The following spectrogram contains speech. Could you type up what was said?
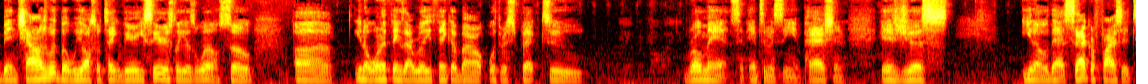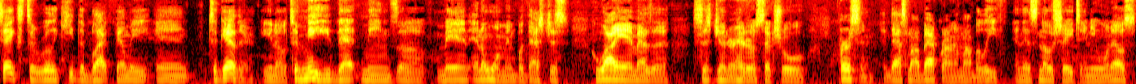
been challenged with, but we also take very seriously as well. So, uh, you know, one of the things I really think about with respect to romance and intimacy and passion is just, you know, that sacrifice it takes to really keep the black family in together. You know, to me, that means a man and a woman, but that's just who I am as a cisgender heterosexual person. And that's my background and my belief. And there's no shade to anyone else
